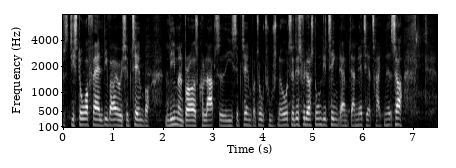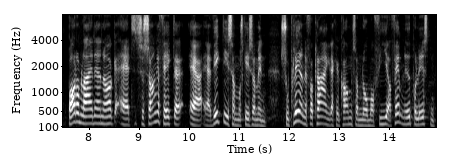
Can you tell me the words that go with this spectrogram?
9-11, de store fald, de var jo i september. Lehman Brothers kollapsede i september 2008, så det er selvfølgelig også nogle af de ting, der, der er med til at trække ned. Så Bottom line er nok, at sæsoneffekter er, er vigtige, som måske som en supplerende forklaring, der kan komme som nummer 4 og 5 nede på listen,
